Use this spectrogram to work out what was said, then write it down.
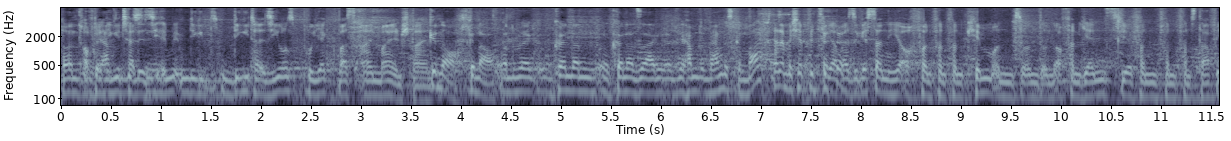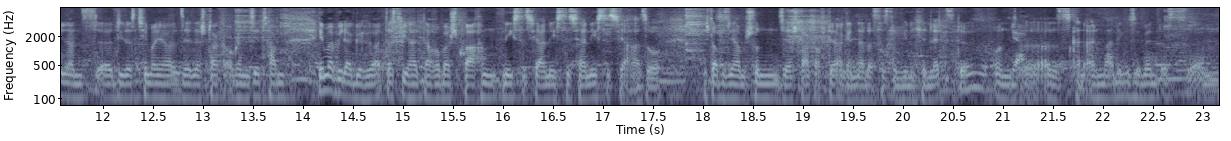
und Auf der Digitalisi im Digitalisierungsprojekt was ein Meilenstein. Genau, genau. Und wir können dann, können dann sagen, wir haben, wir haben das gemacht. Nein, aber ich habe witzigerweise gestern hier auch von, von, von Kim und, und, und auch von Jens hier von, von, von Starfinanz, äh, die das Thema ja sehr, sehr stark organisiert haben, immer wieder gehört, dass sie halt darüber darüber sprachen, nächstes Jahr, nächstes Jahr, nächstes Jahr. Also ich glaube, sie haben schon sehr stark auf der Agenda, dass das irgendwie nicht ein letzte und ja. äh, also dass es kein einmaliges Event ist. Ähm,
